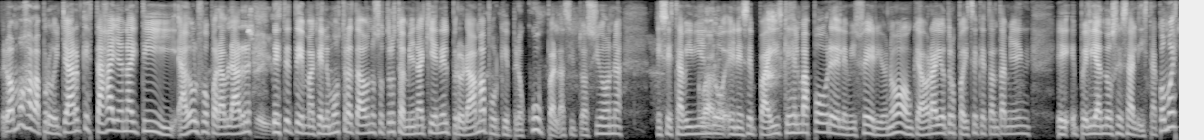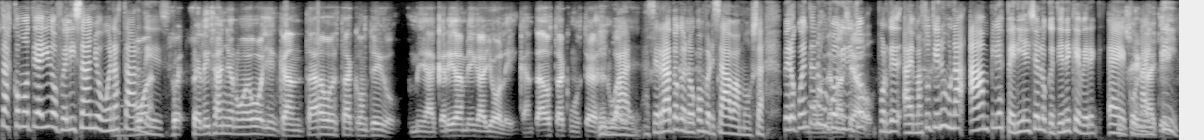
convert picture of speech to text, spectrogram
pero vamos a aprovechar que estás allá en Haití, Adolfo, para hablar de este tema que le hemos tratado nosotros también aquí en el programa porque preocupa la situación que se está viviendo en ese país, que es el más pobre del hemisferio, ¿no? Aunque ahora hay otros países que están también eh, peleándose esa lista. ¿Cómo estás? ¿Cómo te ha ido? Feliz año, buenas tardes. feliz año nuevo y encantado de estar contigo, mi querida amiga Yoli. Encantado de estar con ustedes. Igual, hace rato que no conversábamos. pero cuéntanos un poquitito, porque además tú tienes una amplia experiencia en lo que tiene que ver eh, con Haití.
